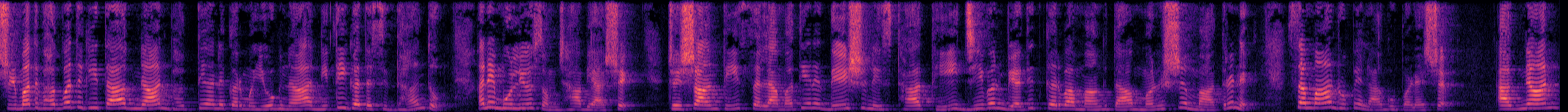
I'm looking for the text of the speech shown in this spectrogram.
શ્રીમદ ભગવદ્ ગીતા, જ્ઞાન, ભક્તિ અને કર્મયોગના નીતિગત સિદ્ધાંતો અને મૂલ્યો સમજાવ્યા છે, જે શાંતિ, સલામતી અને દેશ નિષ્ઠાથી જીવન વ્યતીત કરવા માંગતા મનુષ્ય માત્રને સમાન રૂપે લાગુ પડે છે. આ જ્ઞાન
